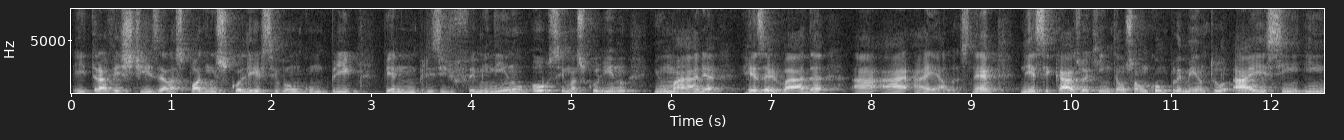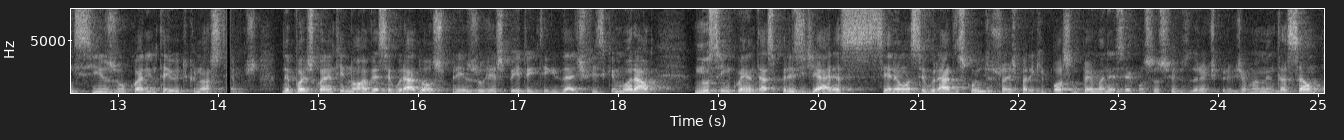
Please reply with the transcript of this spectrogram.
e travestis elas podem escolher se vão cumprir pena em presídio feminino ou se masculino em uma área reservada a, a, a, elas, né? Nesse caso aqui, então, só um complemento a esse inciso 48 que nós temos. Depois, 49, é assegurado aos presos o respeito à integridade física e moral. No 50, as presidiárias serão asseguradas condições para que possam permanecer com seus filhos durante o período de amamentação.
